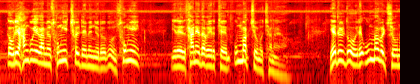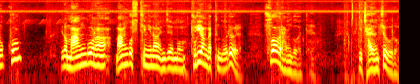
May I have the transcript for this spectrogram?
그러니까 우리 한국에 가면 송이철 되면 여러분 송이 이래 산에다가 이렇게 움막 지어 놓잖아요. 얘들도 이래 움막을 지어 놓고 이런 망고나 망고스틴이나 이제 뭐 두리안 같은 거를 수확을 하는 것 같아요. 이 자연적으로.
